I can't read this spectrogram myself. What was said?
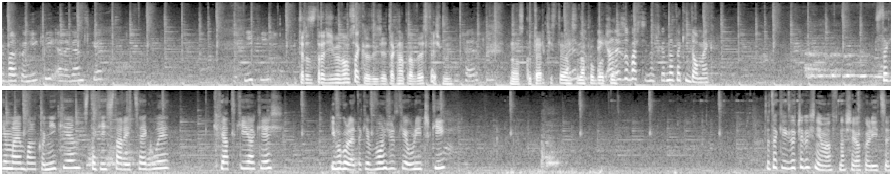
Takie balkoniki eleganckie. Pikniki, I teraz zdradzimy wam sekret, gdzie tak naprawdę jesteśmy. No, skuterki stojące na Ej, poboczu. ale zobaczcie na przykład na taki domek. Z takim małym balkonikiem, z takiej starej cegły, kwiatki jakieś i w ogóle takie wąziutkie uliczki. To takiego czegoś nie ma w naszej okolicy,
